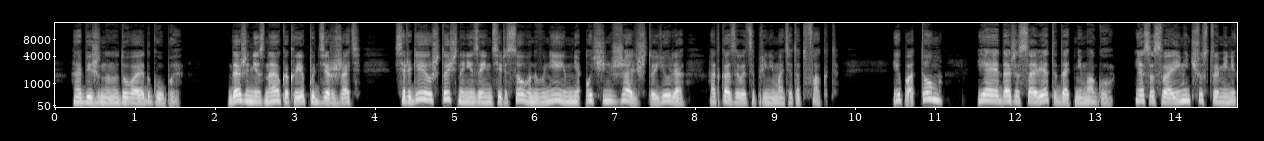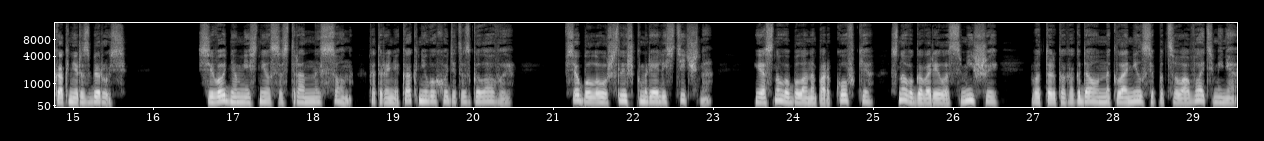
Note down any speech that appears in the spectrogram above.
— обиженно надувает губы. «Даже не знаю, как ее поддержать. Сергей уж точно не заинтересован в ней, и мне очень жаль, что Юля отказывается принимать этот факт. И потом, я ей даже совета дать не могу. Я со своими чувствами никак не разберусь. Сегодня мне снился странный сон, который никак не выходит из головы. Все было уж слишком реалистично. Я снова была на парковке, снова говорила с Мишей, вот только когда он наклонился поцеловать меня,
